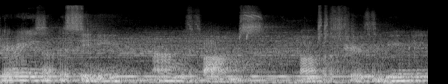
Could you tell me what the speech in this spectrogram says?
Carriers of the city, armed with bombs, bombs of truth and beauty.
